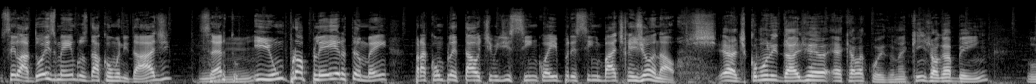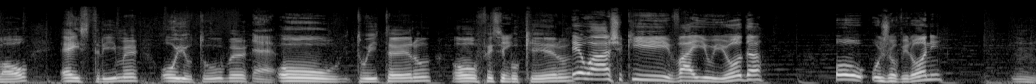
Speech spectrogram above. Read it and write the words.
sei lá, dois membros da comunidade, certo? Uhum. E um pro player também pra completar o time de cinco aí pra esse embate regional. É, de comunidade é, é aquela coisa, né? Quem joga bem, LOL, é streamer, ou youtuber, É. ou twittero, ou facebookeiro. Eu acho que vai o Yoda, ou o Jovirone, Hum.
